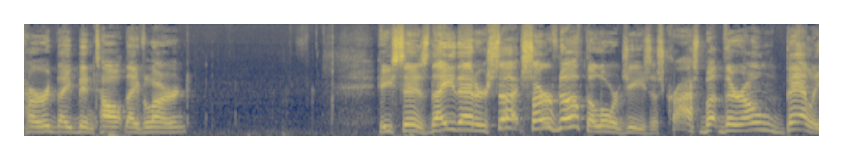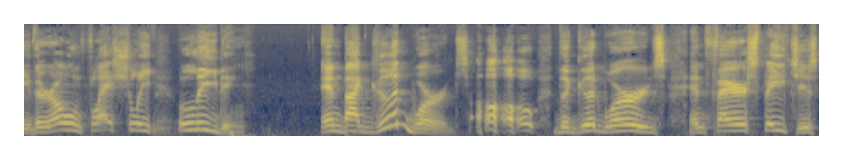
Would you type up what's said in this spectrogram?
heard, they've been taught, they've learned. He says, They that are such serve not the Lord Jesus Christ, but their own belly, their own fleshly leading. And by good words, oh, the good words and fair speeches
